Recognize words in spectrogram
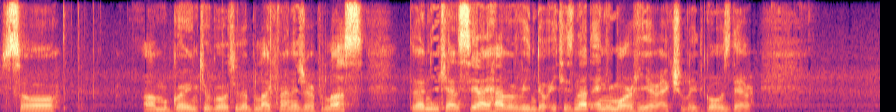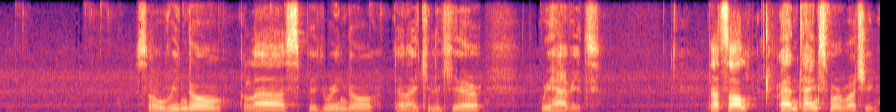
So I'm going to go to the block manager plus then you can see I have a window. It is not anymore here actually, it goes there. So window, glass, big window, then I click here, we have it. That's all and thanks for watching.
